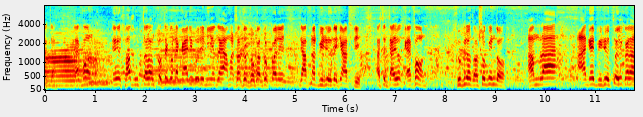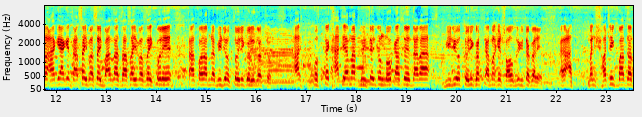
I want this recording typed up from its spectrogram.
আচ্ছা এখন এ সব উত্তরাঞ্চল থেকে ওরা গাড়ি করে নিয়ে যায়, আমার সাথে যোগাযোগ করে যে আপনার ভিডিও দেখে আসছি। আচ্ছা যাই হোক, এখন সুপ্রিয় দর্শকবৃন্দ, আমরা আগে ভিডিও তৈরি করার আগে আগে যাচাই বাছাই, বাজার যাচাই বাছাই করে তারপর আমরা ভিডিও তৈরি করি, দর্শক। আর প্রত্যেক হাটে আমার দুই চারজন লোক আছে যারা ভিডিও তৈরি করতে আমাকে সহযোগিতা করে। মানে সঠিক বাজার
